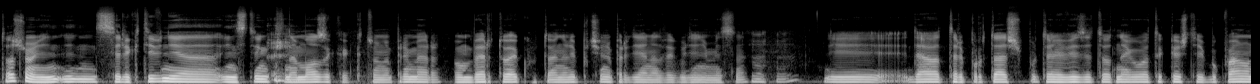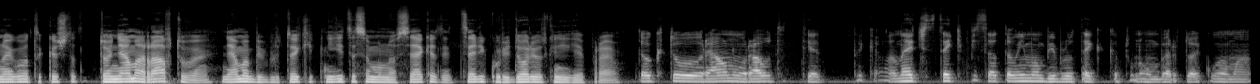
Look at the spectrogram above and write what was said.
Точно, и, и, селективния инстинкт на мозъка, като например Умберто Еко, той нали почина преди една-две години, мисля, Мгм. И дават репортаж по телевизията от неговата къща и буквално неговата къща, той няма рафтове, няма библиотеки, книгите са му навсякъде, цели коридори от книги е правил. То като реално работата ти е такава. Не, че всеки писател има библиотека като на Умберто Еко, ама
